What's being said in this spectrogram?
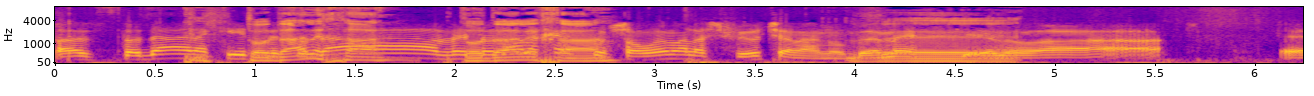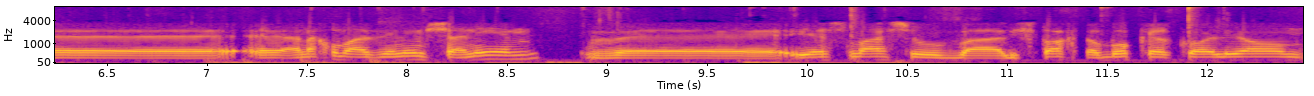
אז תודה ענקית. תודה ותודה- לך, תודה ותודה לך. לכם שאתם שומרים על השפיות שלנו, באמת. כאילו, אה, אה, אנחנו מאזינים שנים, ויש משהו בלפתוח את הבוקר כל יום,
